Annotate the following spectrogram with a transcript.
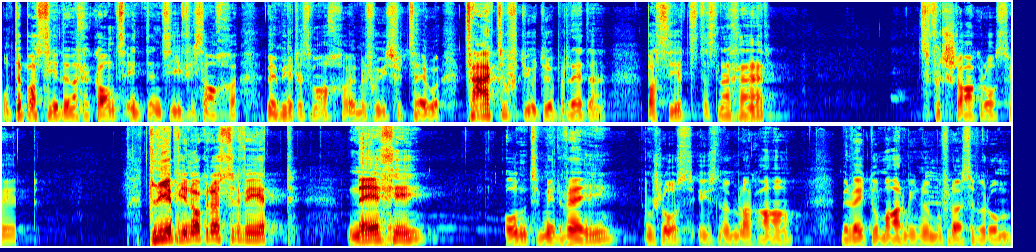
Und dann passieren nachher ganz intensive Sachen, wenn wir das machen, wenn wir von uns erzählen. Das Herz auftun, darüber reden, passiert, dass nachher das Verstehen gross wird. Die Liebe noch grösser wird, Nähe und wir wollen am Schluss uns nicht mehr gehen. Wir wollen die Umarmung nicht mehr auflösen. Warum?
